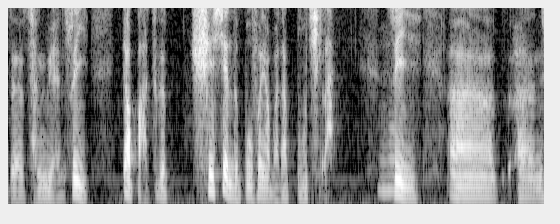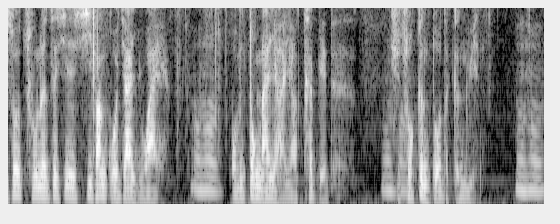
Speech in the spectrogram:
的成员，所以要把这个缺陷的部分要把它补起来。所以呃呃，你说除了这些西方国家以外，嗯我们东南亚要特别的去做更多的耕耘。嗯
